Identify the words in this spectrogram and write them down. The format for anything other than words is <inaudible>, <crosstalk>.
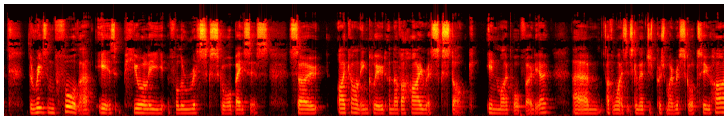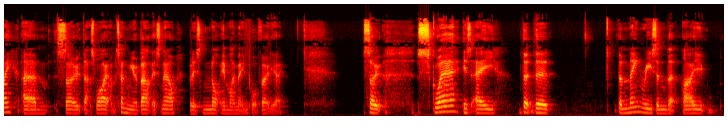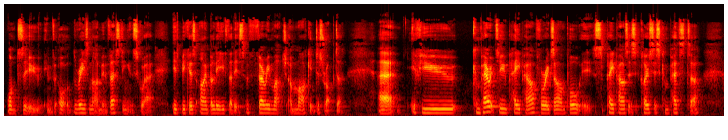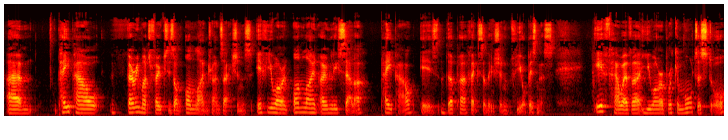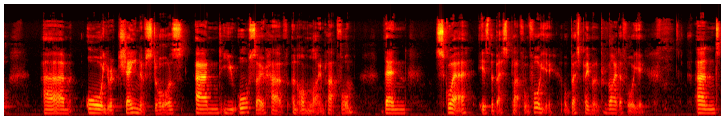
The reason for that is purely for the risk score basis. So I can't include another high risk stock in my portfolio. Um, otherwise, it's going to just push my risk score too high. Um, so that's why I'm telling you about this now, but it's not in my main portfolio. So Square is a the the the main reason that I want to or the reason I'm investing in Square is because I believe that it's very much a market disruptor. Uh, if you compare it to PayPal, for example, it's PayPal's its closest competitor. Um, PayPal very much focuses on online transactions. If you are an online only seller, PayPal is the perfect solution for your business. If, however, you are a brick and mortar store um, or you're a chain of stores and you also have an online platform, then Square is the best platform for you or best payment provider for you. And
